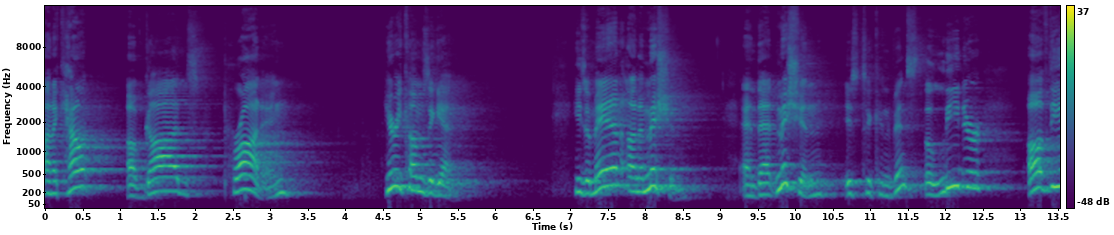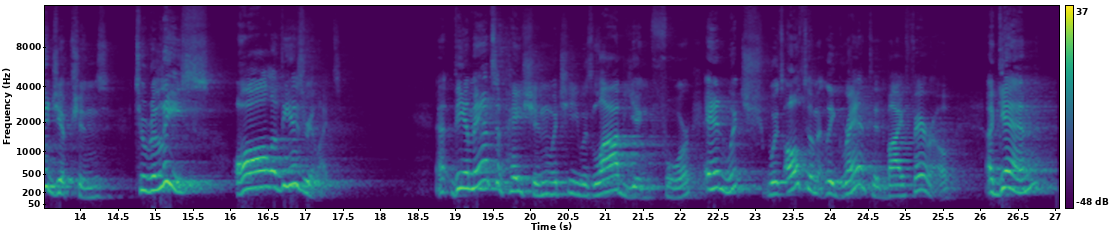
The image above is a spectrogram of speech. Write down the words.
on account of God's prodding, here he comes again. He's a man on a mission, and that mission is to convince the leader of the Egyptians to release all of the Israelites. Uh, the emancipation which he was lobbying for, and which was ultimately granted by Pharaoh, again,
